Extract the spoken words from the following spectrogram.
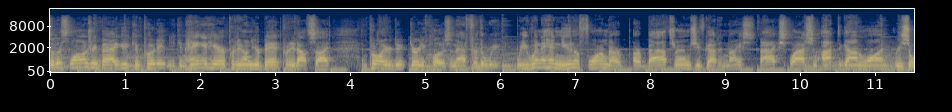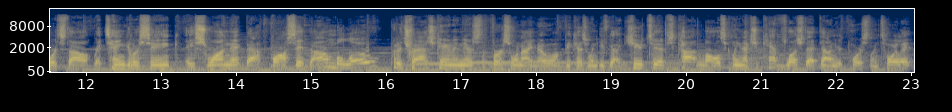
So this laundry bag, you can put it, you can hang it here, put it on your bed, put it outside, and put all your dirty clothes in that for the week. We went ahead and uniformed our, our bathrooms. You've got a nice backsplash, an octagon one, resort style, rectangular sink, a swan neck bath faucet. Down below, put a trash can in there. It's the first one I know of because when you've got Q-tips, cotton balls, Kleenex, you can't flush that down your porcelain toilet.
